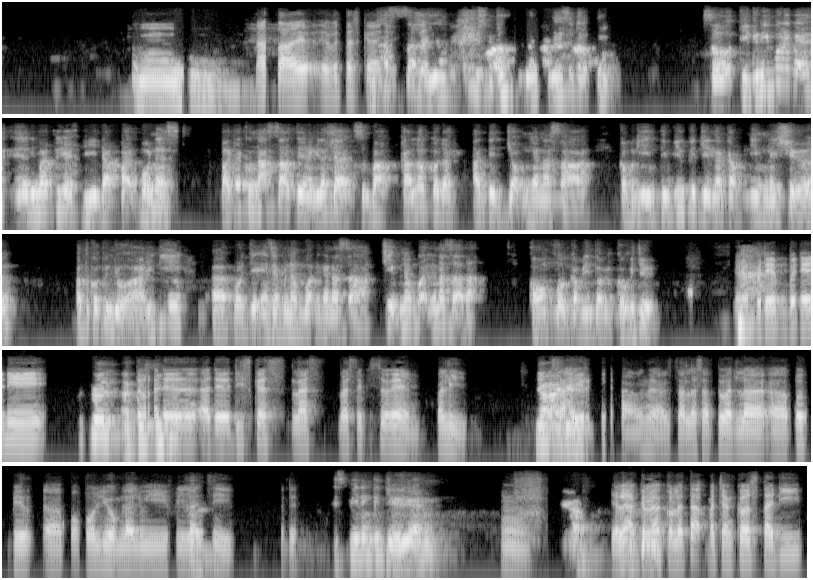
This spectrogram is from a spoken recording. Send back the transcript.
Wow. NASA advertise kan. NASA yang NASA.com. So 3500 USD dapat bonus bagi aku NASA tu yang lagi dahsyat sebab kalau kau dah ada job dengan NASA kau pergi interview kerja dengan company Malaysia lepas tu kau tunjuk ah ini uh, projek yang saya pernah buat dengan NASA cik pernah buat dengan NASA tak? confirm company tu ambil kau kerja ya, benda, benda ni betul aku ada ada discuss last last episode kan Bali Ya ada. Hiring, salah satu adalah uh, apa build uh, portfolio melalui freelancing. Experience kerja kan. Hmm. Ya. Yalah Tapi, kalau kalau tak macam kau study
